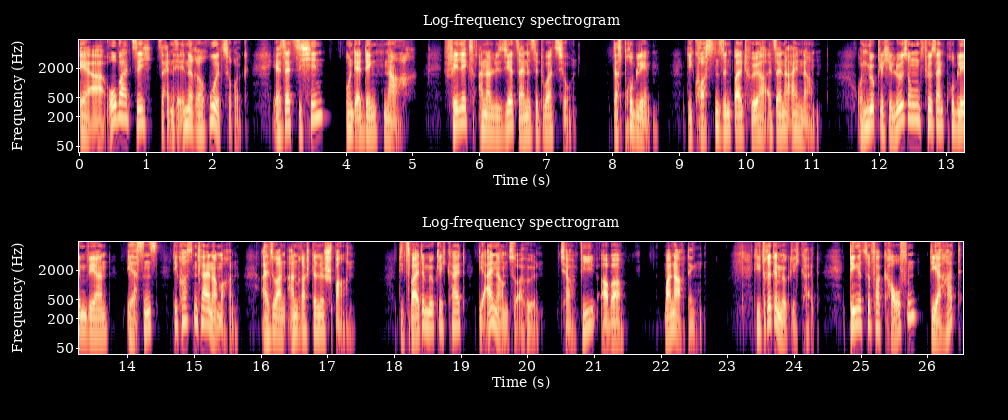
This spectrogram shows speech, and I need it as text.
Er erobert sich seine innere Ruhe zurück. Er setzt sich hin und er denkt nach. Felix analysiert seine Situation. Das Problem. Die Kosten sind bald höher als seine Einnahmen. Und mögliche Lösungen für sein Problem wären, erstens, die Kosten kleiner machen, also an anderer Stelle sparen. Die zweite Möglichkeit, die Einnahmen zu erhöhen. Tja, wie, aber mal nachdenken. Die dritte Möglichkeit, Dinge zu verkaufen, die er hat,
